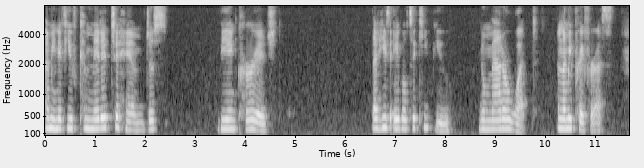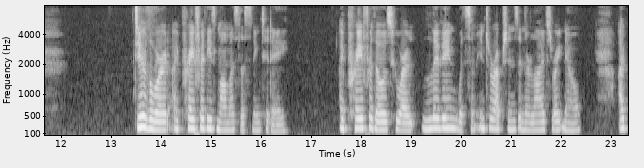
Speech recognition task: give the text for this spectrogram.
I mean, if you've committed to him, just be encouraged that He's able to keep you no matter what. And let me pray for us. Dear Lord, I pray for these mamas listening today. I pray for those who are living with some interruptions in their lives right now. I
